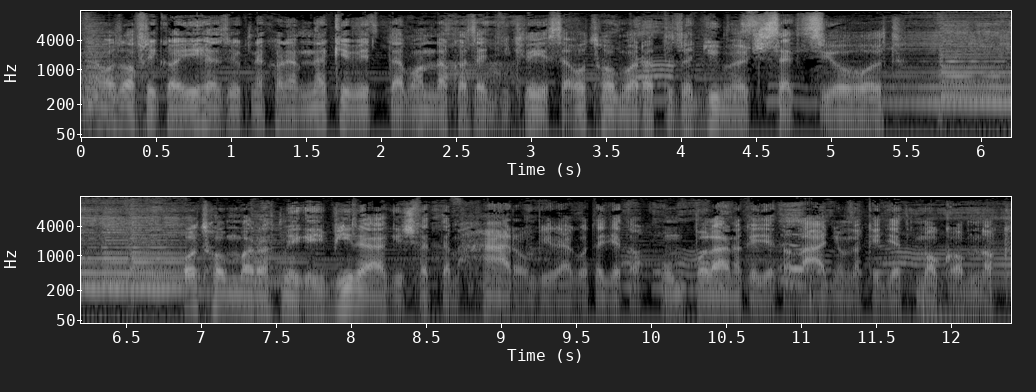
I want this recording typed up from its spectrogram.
nem az afrikai éhezőknek, hanem neki vittem, annak az egyik része otthon maradt, ez a gyümölcs szekció volt. Otthon maradt még egy virág, és vettem három virágot, egyet a kompolának, egyet a lányomnak, egyet magamnak.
